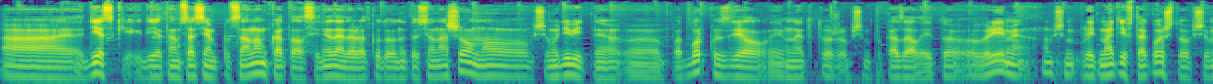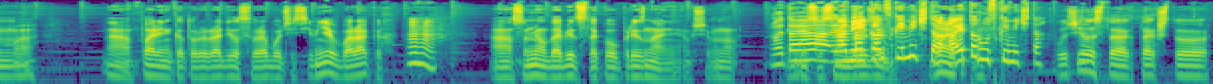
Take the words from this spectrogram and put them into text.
э, детские, где я там совсем пацаном катался. Не знаю даже, откуда он это все нашел, но, в общем, удивительную э, подборку сделал. Именно это тоже, в общем, показало и то время. В общем, лейтмотив такой, что, в общем, э, э, парень, который родился в рабочей семье, в бараках, а, сумел добиться такого признания. В общем, Ну, это с нами. Американская мечта, Да, а это- это русская мечта. получилось так, так что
